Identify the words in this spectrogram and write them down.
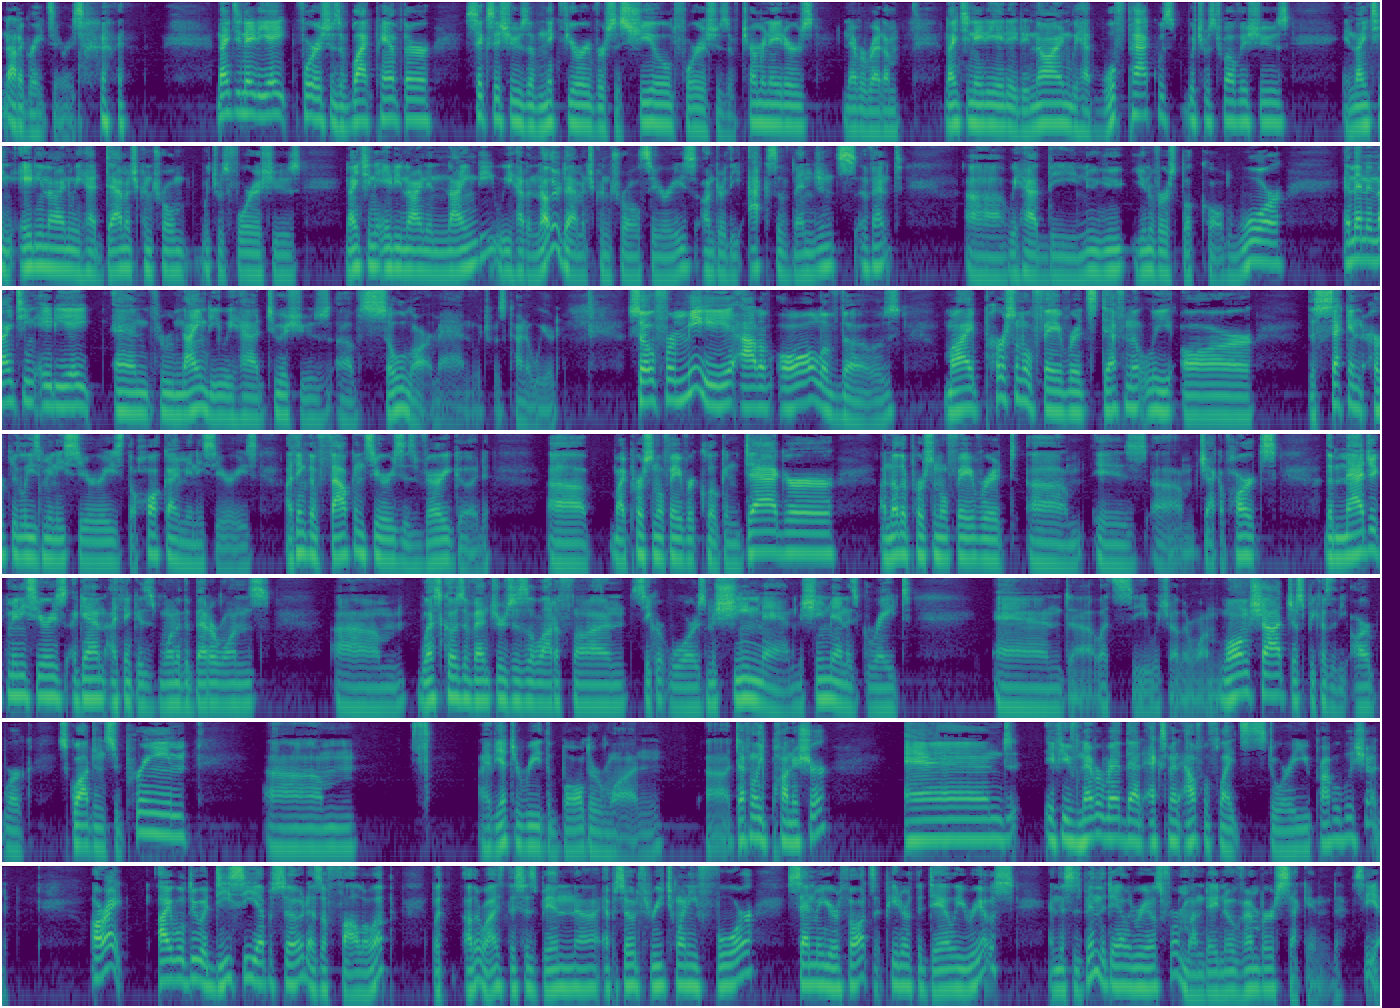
not a great series. 1988, four issues of Black Panther, six issues of Nick Fury versus Shield, four issues of Terminators. Never read them. 1988-89, we had Wolfpack, was, which was 12 issues. In 1989, we had Damage Control, which was four issues. 1989 and 90, we had another Damage Control series under the Acts of Vengeance event. Uh, we had the New U- Universe book called War. And then in 1988 and through 90, we had two issues of Solar Man, which was kind of weird. So for me, out of all of those, my personal favorites definitely are the second Hercules miniseries, the Hawkeye miniseries. I think the Falcon series is very good. Uh, my personal favorite, Cloak and Dagger. Another personal favorite um, is um, Jack of Hearts. The Magik miniseries, again, I think is one of the better ones. Um, West Coast Adventures is a lot of fun. Secret Wars, Machine Man. Machine Man is great. And uh, let's see which other one. Longshot, just because of the artwork. Squadron Supreme. Um, I have yet to read the Balder one. Uh, definitely Punisher. And if you've never read that X Men Alpha Flight story, you probably should. All right, I will do a DC episode as a follow up, but otherwise, this has been uh, episode 324. Send me your thoughts at Peter at the Daily Rios, and this has been the Daily Rios for Monday, November 2nd. See ya.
